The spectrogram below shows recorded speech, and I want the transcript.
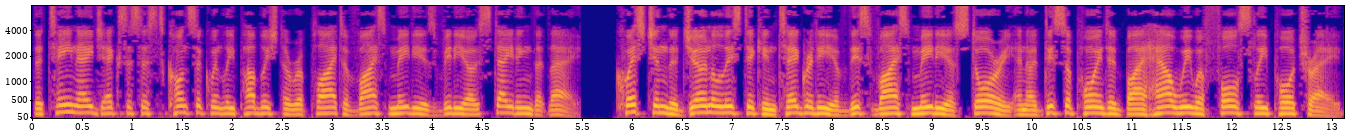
The Teenage Exorcists consequently published a reply to Vice Media's video stating that they question the journalistic integrity of this Vice media story and are disappointed by how we were falsely portrayed."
